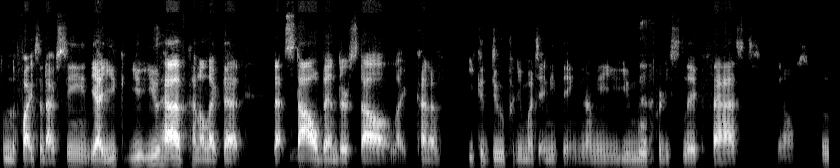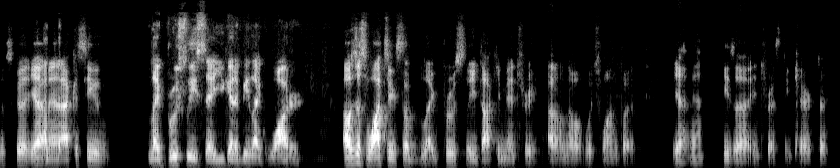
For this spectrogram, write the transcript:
from the fights that I've seen, yeah, you you you have kind of like that that style bender style, like kind of you could do pretty much anything. You know what I mean? You, you move pretty slick, fast. You know, it looks good. Yeah, man. I could see. Like Bruce Lee said, you got to be like water. I was just watching some like Bruce Lee documentary. I don't know which one, but yeah, man, he's an interesting character.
